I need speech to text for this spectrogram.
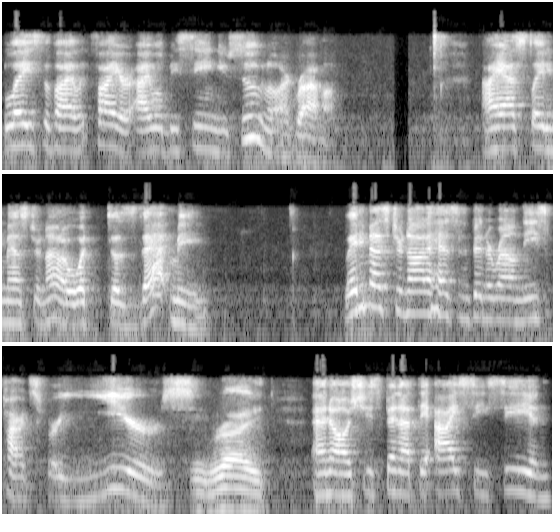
Blaze the violet fire. I will be seeing you soon, Lord Rama. I asked Lady Master Nada, what does that mean? Lady Master Nada hasn't been around these parts for years. Right. I know she's been at the ICC and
